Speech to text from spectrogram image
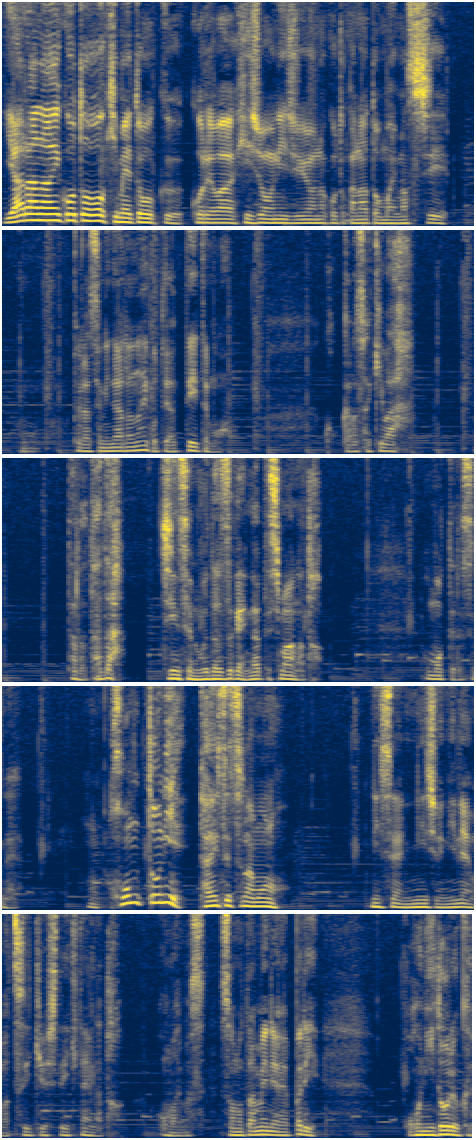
やらないことを決めておく。これは非常に重要なことかなと思いますし、プラスにならないことやっていても、こっから先は、ただただ人生の無駄遣いになってしまうなと思ってですね、うん、本当に大切なもの、2022年は追求していきたいなと思います。そのためにはやっぱり鬼努力。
